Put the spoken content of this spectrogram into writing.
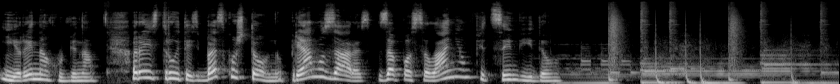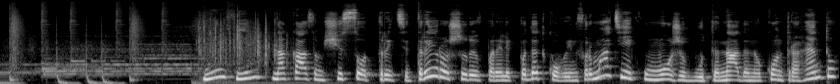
і Ірина Губіна. Реєструйтесь безкоштовно прямо зараз за посиланням під цим відео. Мінфін наказом 633 розширив перелік податкової інформації, яку може бути надано контрагенту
